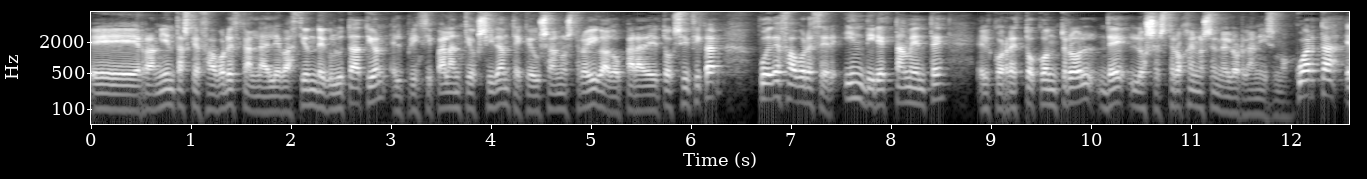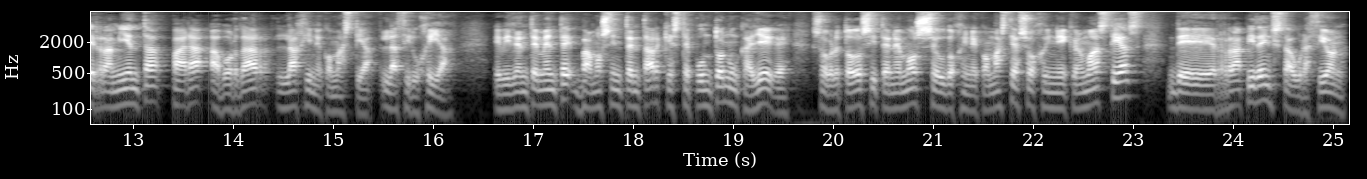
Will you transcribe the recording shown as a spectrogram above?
eh, herramientas que favorezcan la elevación de glutatión, el principal antioxidante que usa nuestro hígado para detoxificar, puede favorecer indirectamente el correcto control de los estrógenos en el organismo. Cuarta herramienta para abordar la ginecomastia, la cirugía. Evidentemente vamos a intentar que este punto nunca llegue, sobre todo si tenemos pseudoginecomastias o ginecomastias de rápida instauración,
